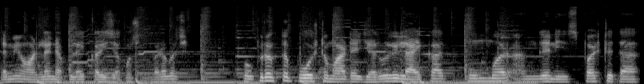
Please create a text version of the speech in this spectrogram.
તમે ઓનલાઈન અપ્લાય કરી શકો છો. બરાબર છે? ઉપરોક્ત પોસ્ટ માટે જરૂરી લાયકાત, ઉંમર અંગેની સ્પષ્ટતા,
